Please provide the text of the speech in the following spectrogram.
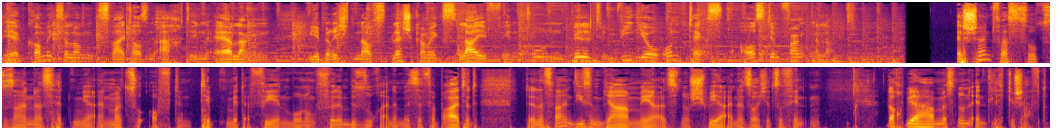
der Comic Salon 2008 in Erlangen. Wir berichten auf Splash Comics live in Ton, Bild, Video und Text aus dem Frankenland. Es scheint fast so zu sein, als hätten wir einmal zu oft den Tipp mit der Ferienwohnung für den Besuch einer Messe verbreitet, denn es war in diesem Jahr mehr als nur schwer, eine solche zu finden. Doch wir haben es nun endlich geschafft.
